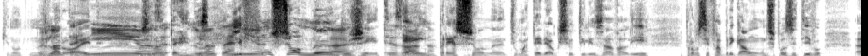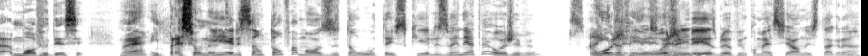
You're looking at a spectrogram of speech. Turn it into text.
Que não, não Os é Android, lanterninhas, os lanterninhas. lanterninhas. E funcionando, É, gente. exato. É impressionante o material que se utilizava ali para você fabricar um dispositivo ah, móvel desse. Não é? É impressionante. E eles são tão famosos e tão úteis que eles vendem até hoje, viu? Ainda hoje vende, né? hoje Vendem. mesmo eu vi um comercial no Instagram, R$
